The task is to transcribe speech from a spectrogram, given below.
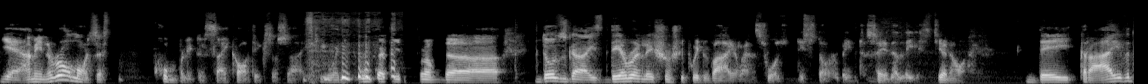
Yeah, I mean, Rome was just completely psychotic society. When you look at it from the those guys, their relationship with violence was disturbing to say the least. You know, they thrived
